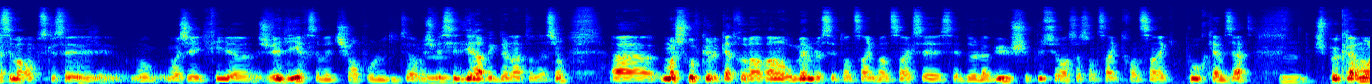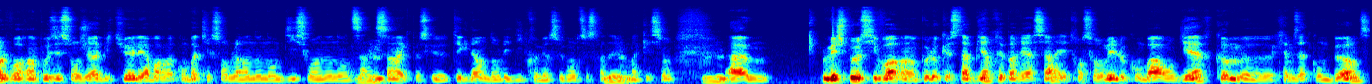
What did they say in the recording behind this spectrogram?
C'est marrant parce que c'est. moi, j'ai écrit. euh, je vais lire, ça va être chiant pour l'auditeur, mais je vais Mhm. essayer de lire avec de l'intonation. Euh, moi, je trouve que le 80-20 ou même le 75-25, c'est de l'abus. Je suis plus sur un 65-35 pour Kamzat. Mhm. Je peux clairement le voir imposer son jeu habituel et avoir un combat qui ressemble à un 90 ou un 95-5 parce que takedown dans les 10 premières secondes, ce sera d'ailleurs Mhm. ma question. Mhm. Euh, mais je peux aussi voir un Polo Costa bien préparé à ça et transformer le combat en guerre comme Khamzat contre Burns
